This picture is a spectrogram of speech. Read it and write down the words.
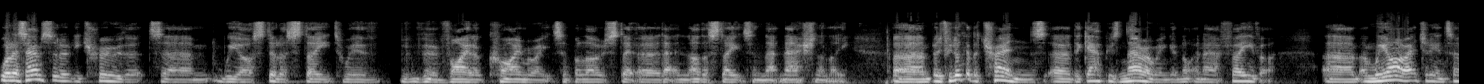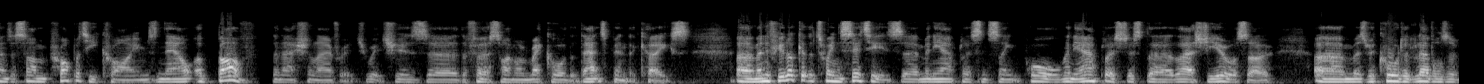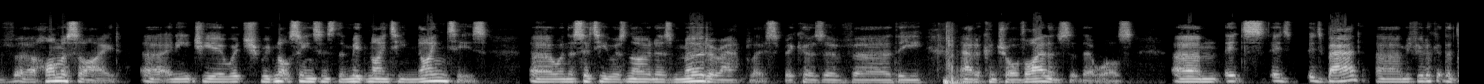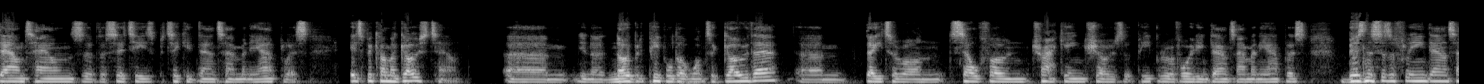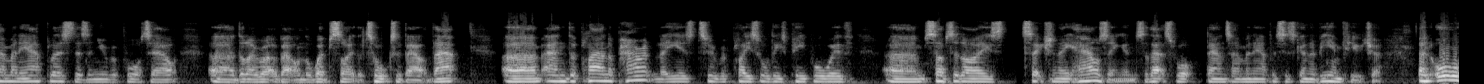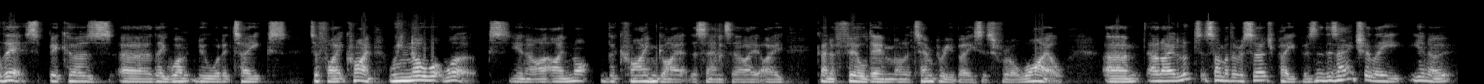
Well, it's absolutely true that um, we are still a state with violent crime rates are below uh, that in other states and that nationally. Um, but if you look at the trends, uh, the gap is narrowing and not in our favour. Um, and we are actually, in terms of some property crimes, now above the national average, which is uh, the first time on record that that's been the case. Um, and if you look at the Twin Cities, uh, Minneapolis and St. Paul, Minneapolis just the last year or so um, has recorded levels of uh, homicide uh, in each year, which we've not seen since the mid 1990s. Uh, when the city was known as Murderapolis because of uh, the out of control violence that there was. Um, it's it's it's bad. Um, if you look at the downtowns of the cities, particularly downtown Minneapolis, it's become a ghost town. Um, you know, nobody, people don't want to go there. Um, data on cell phone tracking shows that people are avoiding downtown Minneapolis. Businesses are fleeing downtown Minneapolis. There's a new report out uh, that I wrote about on the website that talks about that. Um, and the plan apparently is to replace all these people with um, subsidized Section 8 housing. And so that's what downtown Minneapolis is going to be in future. And all this because uh, they won't do what it takes to fight crime. We know what works. You know, I, am not the crime guy at the center. I, I, kind of filled in on a temporary basis for a while. Um, and I looked at some of the research papers, and there's actually, you know,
